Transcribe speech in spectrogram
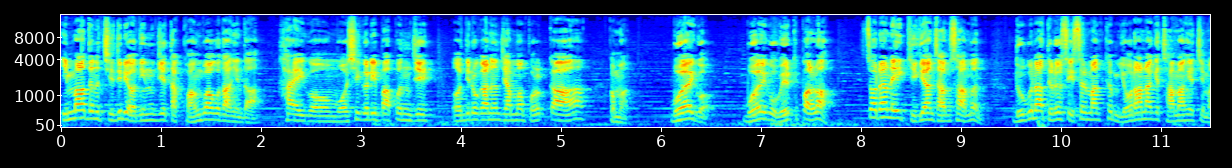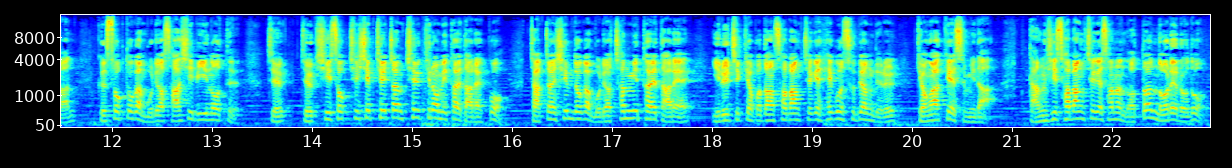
인마들은 지들이 어디 있는지 다 광고하고 다닌다. 하이고 뭐시 그리 바쁜지 어디로 가는지 한번 볼까? 잠깐만 뭐야 이거? 뭐야 이거 왜 이렇게 빨라? 소련의 이 기괴한 잠수함은 누구나 들을 수 있을 만큼 요란하게 자망했지만 그 속도가 무려 42노트, 즉, 즉 시속 77.7km에 달했고 작전 심도가 무려 1000m에 달해 이를 지켜보던 서방 측의 해군 수병들을 경악해 했습니다. 당시 서방 측에서는 어떤 노래로도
